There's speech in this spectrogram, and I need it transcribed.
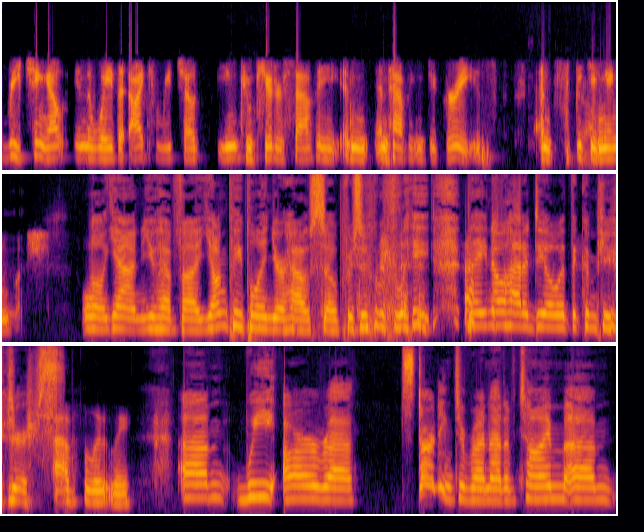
reaching out in the way that I can reach out, being computer savvy and, and having degrees and speaking yeah. English. Well, yeah, and you have uh, young people in your house, so presumably they know how to deal with the computers. Absolutely. Um, we are uh, starting to run out of time. Um,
